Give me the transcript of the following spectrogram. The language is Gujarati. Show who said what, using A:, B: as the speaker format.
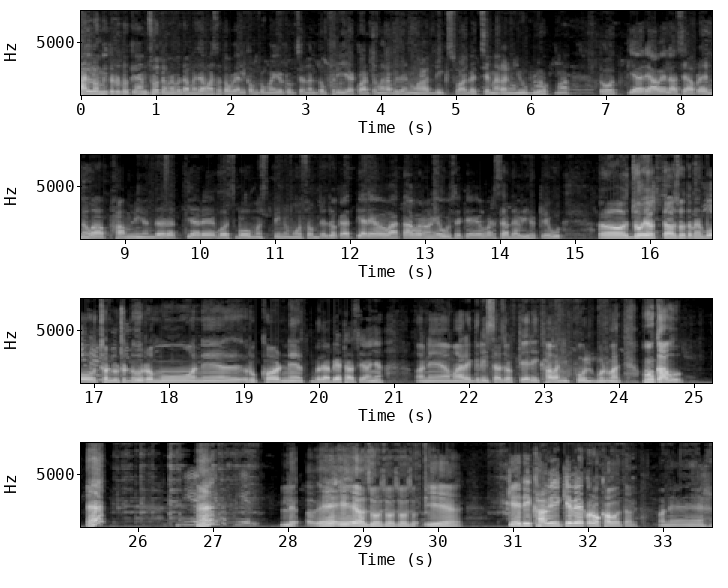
A: હાલો મિત્રો તો કેમ છો? તમે બધા મજામાં છો? તો welcome to my YouTube channel તો ફ્રી એકવાર તમારા બધાનું હાર્દિક સ્વાગત છે મારા ન્યૂ બ્લોગમાં તો અત્યારે આવેલા છે આપણે નવા ફાર્મની અંદર. અત્યારે બસ બહુ મસ્તીનું મોસમ છે. જો કે અત્યારે વાતાવરણ એવું છે કે વરસાદ આવી શકે એવું. જોઈ શકતા હશો તમે. બહુ ઠંડુ ઠંડુ રમવું અને રૂખડ ને બધા બેઠા છે અહીંયા. અને અમારે ગ્રીસા જો કેરી ખાવાની ફૂલ મૂડમાં જ. હું ખાવું? હે? હે? લે, એ એ જો જો જો જો, એ. કેરી ખાવી કે વેકરો ખાવો તારે? અને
